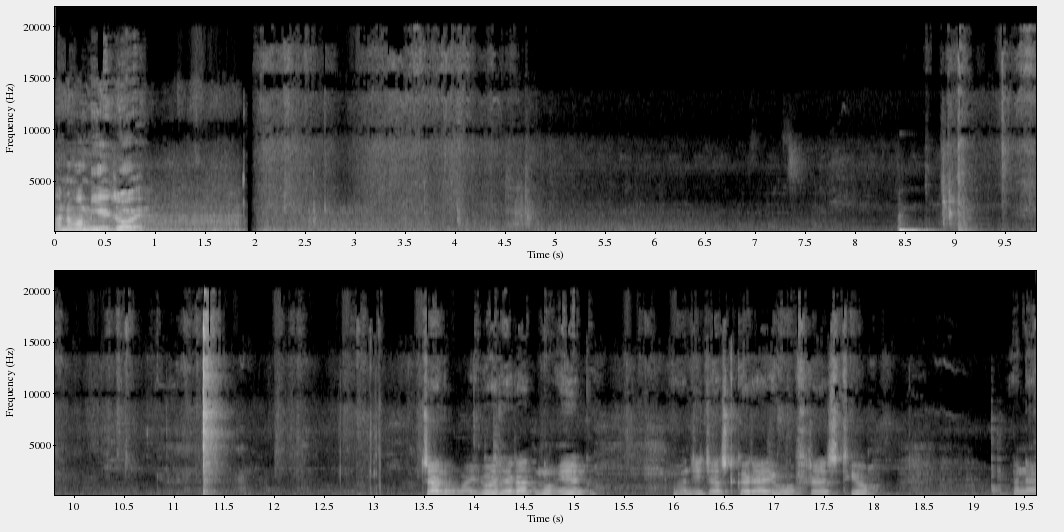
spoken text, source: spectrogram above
અને મમ્મીએ જોવે. ચાલો, વાગ્યો છે રાતનો એક. હજી જસ્ટ ઘરે આવ્યો ફ્રેશ થયો. અને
